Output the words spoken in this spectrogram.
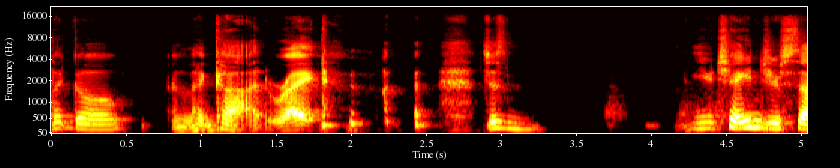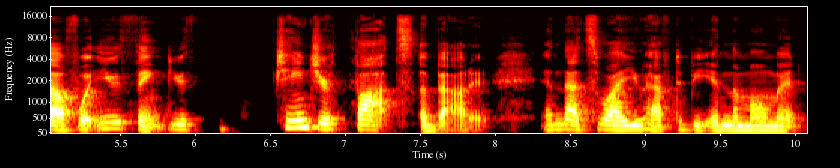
let go and let God, right? Just you change yourself, what you think. You change your thoughts about it. And that's why you have to be in the moment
